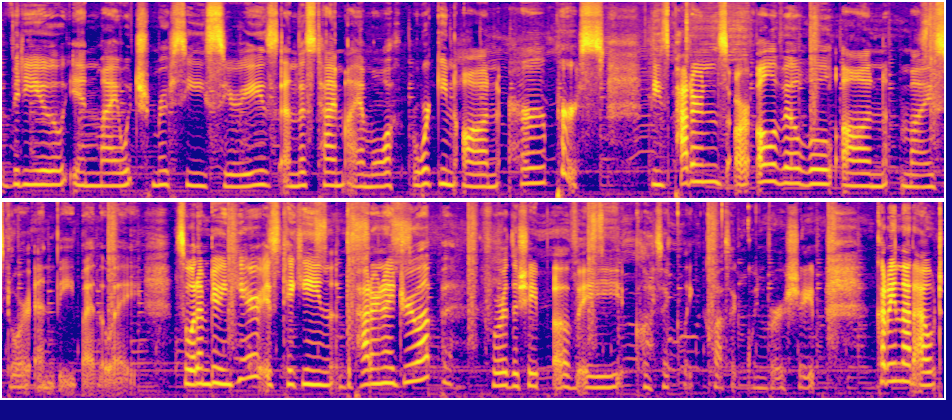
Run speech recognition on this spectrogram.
video in my Witch Mercy series, and this time I am working on her purse. These patterns are all available on my Storenvy, by the way. So what I'm doing here is taking the pattern I drew up for the shape of a classic, like classic queen purse shape, cutting that out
